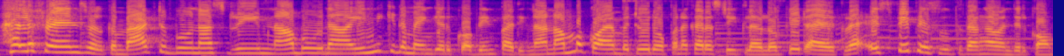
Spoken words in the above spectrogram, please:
Hello friends welcome back to Poona stream நான் பூனா இன்னைக்கு நம்ம எங்க இருக்கோம் அப்படின்னு பாத்தீங்கன்னா நம்ம கோயம்புத்தூர் ஒப்பனக்கர ஸ்ட்ரீட்ல லொக்கேட் ஆயிருக்கிற எஸ்பிபிஎஸ்க்கு தாங்க வந்திருக்கோம்.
